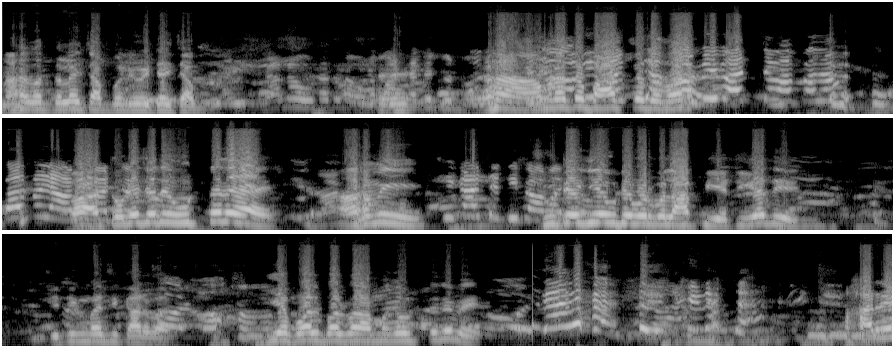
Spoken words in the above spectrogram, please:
নাগরদোলায় চাপবো নি ওইটাই চাপবো হ্যাঁ, আমরা তো বাচ্চা বাচ্চা। তোকে যদি উঠতে দেয় আমি ঠিক ছুটে গিয়ে উঠে পড়ব লাফিয়ে ঠিক আছে? চিটিং বাজি কারবার। গিয়ে বল বল বল আমাকে উঠতে দেবে? আরে!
